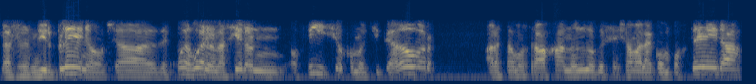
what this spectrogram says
me hace sentir pleno. Ya después, bueno, nacieron oficios como el chipeador, ahora estamos trabajando en uno que se llama la compostera,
